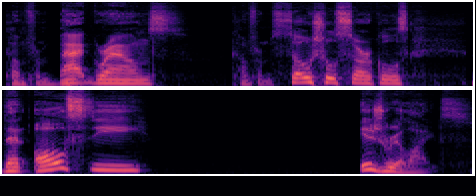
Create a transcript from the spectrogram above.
come from backgrounds, come from social circles that all see Israelites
